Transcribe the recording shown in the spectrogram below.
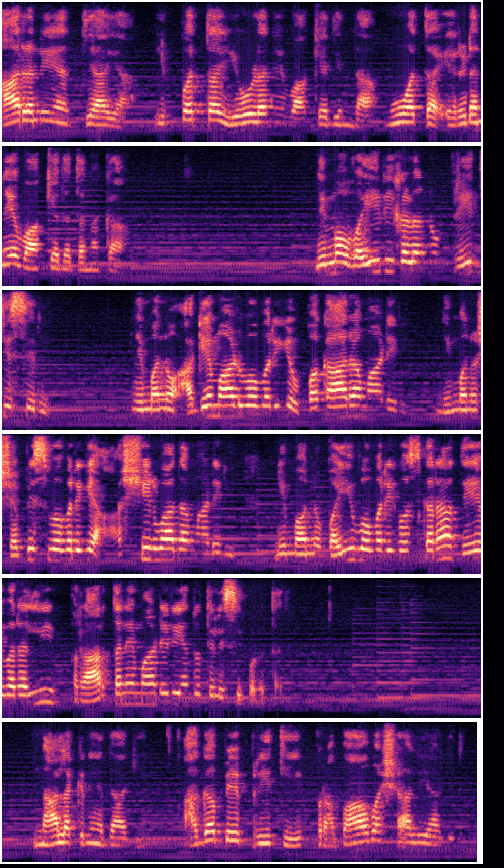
ಆರನೇ ಅಧ್ಯಾಯ ಇಪ್ಪತ್ತ ಏಳನೇ ವಾಕ್ಯದಿಂದ ಮೂವತ್ತ ಎರಡನೇ ವಾಕ್ಯದ ತನಕ. ನಿಮ್ಮ ವೈರಿಗಳನ್ನು ಪ್ರೀತಿಸಿರಿ. ನಿಮ್ಮನ್ನು ಹಗೆ ಮಾಡುವವರಿಗೆ ಉಪಕಾರ ಮಾಡಿರಿ. ನಿಮ್ಮನ್ನು ಶಪಿಸುವವರಿಗೆ ಆಶೀರ್ವಾದ ಮಾಡಿರಿ. ನಿಮ್ಮನ್ನು ಬೈಯುವವರಿಗೋಸ್ಕರ ದೇವರಲ್ಲಿ ಪ್ರಾರ್ಥನೆ ಮಾಡಿರಿ ಎಂದು ತಿಳಿಸಿಕೊಡುತ್ತದೆ. ನಾಲ್ಕನೆಯದಾಗಿ ಅಗಬೆ ಪ್ರೀತಿ ಪ್ರಭಾವಶಾಲಿಯಾಗಿದೆ.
